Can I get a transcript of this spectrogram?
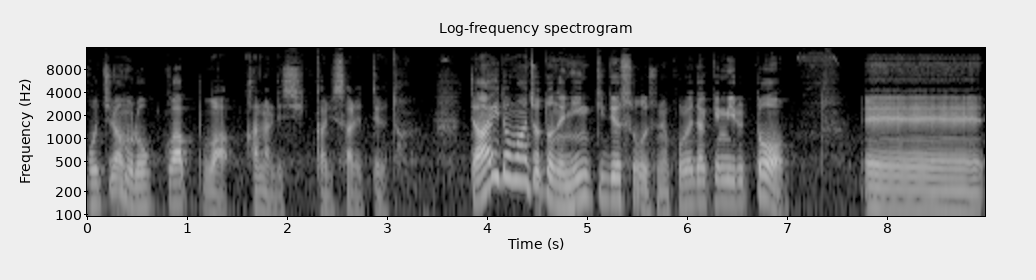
こちらもロックアップはかなりしっかりされてると。でアイドマはちょっとね人気でそうですね。これだけ見るとえ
